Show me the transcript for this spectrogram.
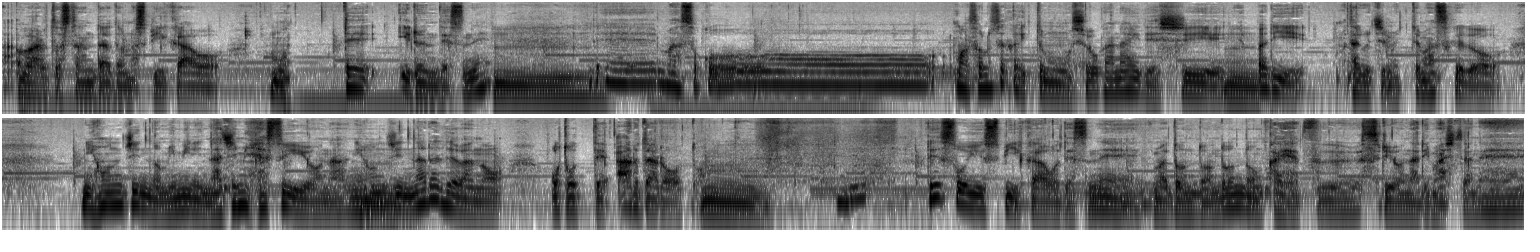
ワールドスタンダードのスピーカーを持っているんですね。でまあそこまあその世界行ってもしょうがないですしやっぱり田口も言ってますけど日本人の耳に馴染みやすいような日本人ならではの音ってあるだろうと。でそういうスピーカーをですね今どんどんどんどん開発するようになりましたね。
